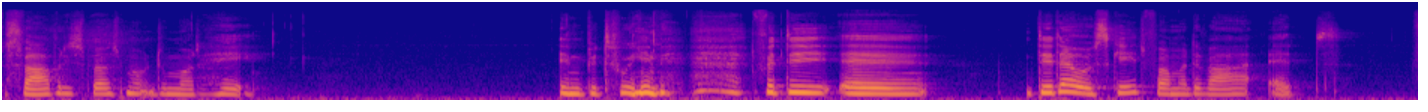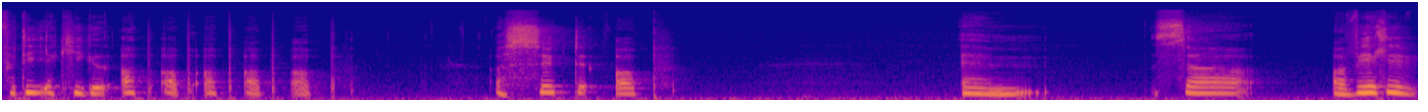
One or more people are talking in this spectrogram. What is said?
svare på de spørgsmål, du måtte have in between. Fordi øh, det, der jo skete for mig, det var, at fordi jeg kiggede op, op, op, op, op, og søgte op, øh, så, og virkelig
